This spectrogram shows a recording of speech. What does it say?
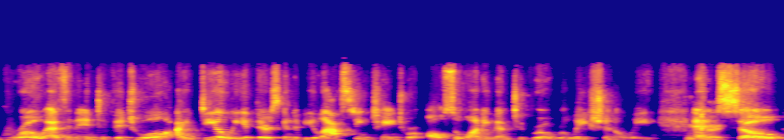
grow as an individual, ideally, if there's going to be lasting change, we're also wanting them to grow relationally. Okay. And so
